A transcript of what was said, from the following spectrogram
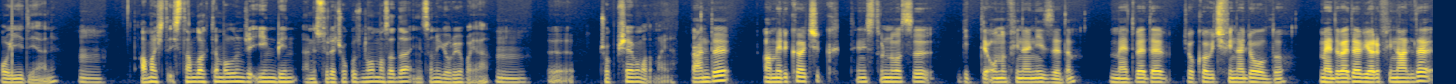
O iyiydi yani. Hmm, Ama işte İstanbul aktarmalı olunca in bin hani süre çok uzun olmasa da insanı yoruyor bayağı. hmm. E, çok bir şey yapamadım aynı. Ben de Amerika açık tenis turnuvası bitti. Onun finalini izledim. Medvedev Djokovic finali oldu. Medvedev yarı finalde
